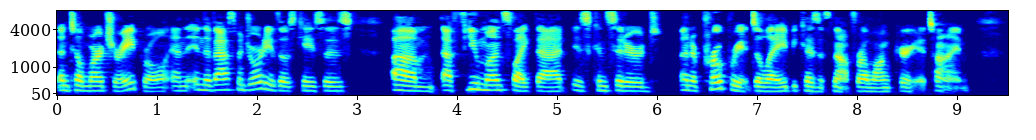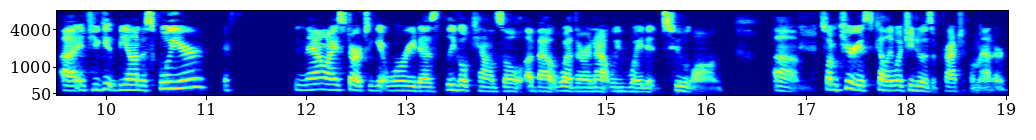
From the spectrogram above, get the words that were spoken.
until March or April. And in the vast majority of those cases, um, a few months like that is considered an appropriate delay because it's not for a long period of time. Uh, if you get beyond a school year, if, now I start to get worried as legal counsel about whether or not we've waited too long. Um, so I'm curious, Kelly, what you do as a practical matter.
